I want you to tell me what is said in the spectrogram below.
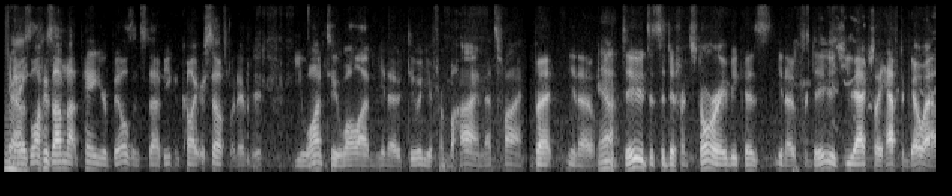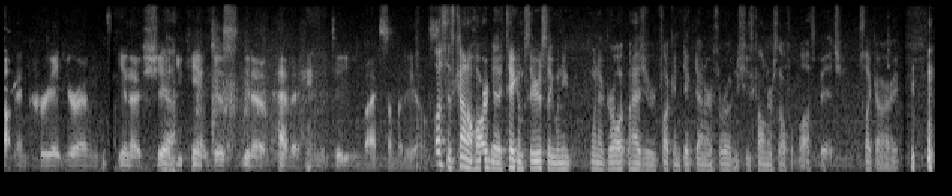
You know, as long as I'm not paying your bills and stuff, you can call yourself whatever you want to while I'm, you know, doing you from behind. That's fine. But you know, Yeah. dudes, it's a different story because you know, for dudes, you actually have to go out and create your own, you know, shit. Yeah. You can't just, you know, have it handed to you by somebody else. Plus, it's kind of hard to take them seriously when you when a girl has your fucking dick down her throat and she's calling herself a boss bitch. It's like, all right,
